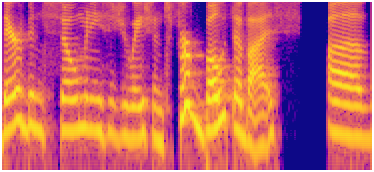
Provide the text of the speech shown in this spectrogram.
there have been so many situations for both of us of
